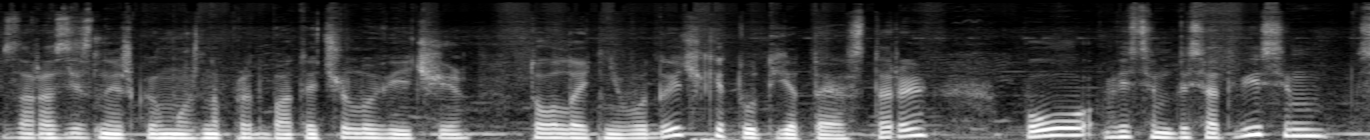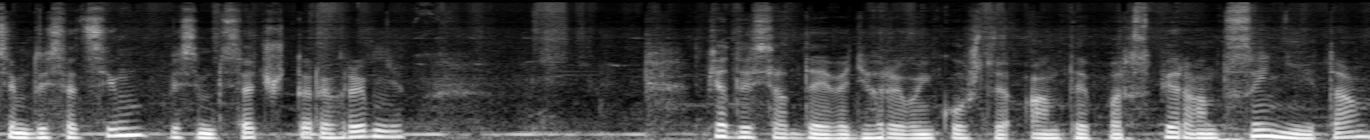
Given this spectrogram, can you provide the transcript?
Зараз зі знижкою можна придбати чоловічі туалетні водички. Тут є тестери по 88, 77, 84 гривні. 59 гривень коштує антиперспірант Синіта.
